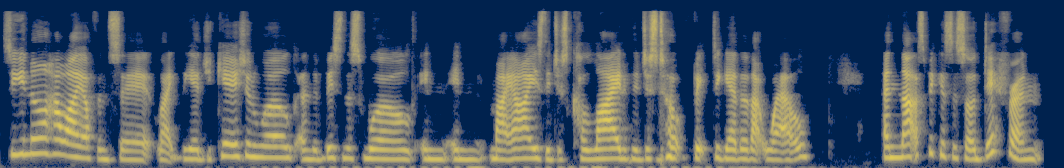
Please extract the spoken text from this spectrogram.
So you know how I often say, like the education world and the business world, in in my eyes, they just collide. They just don't fit together that well, and that's because they're so different.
